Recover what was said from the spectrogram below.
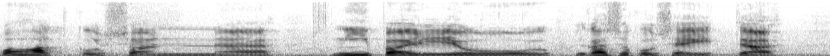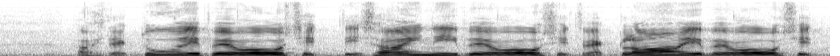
kohad, kus on äh, nii palju igasuguseid äh, arhitektuuribüroosid, disainibüroosid, reklaamibüroosid,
